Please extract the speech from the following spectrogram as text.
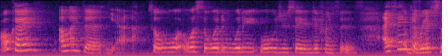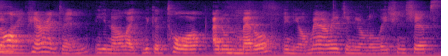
Okay i like that Yeah. so what's the what, what, do you, what would you say the difference is I think A it's, more parenting, you know, like we can talk. I Mm-hmm. don't meddle in your marriage, in your relationships,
